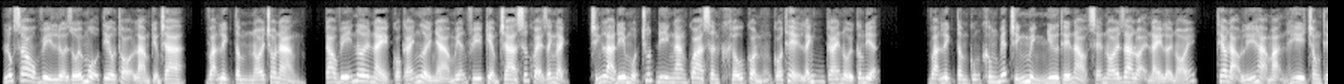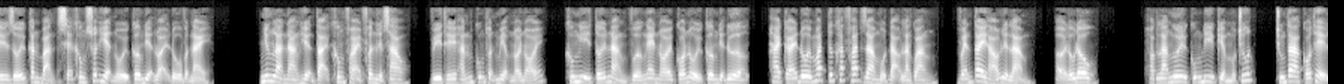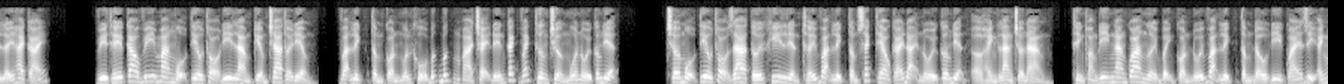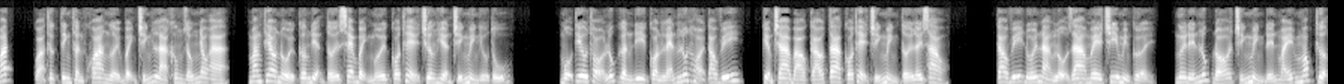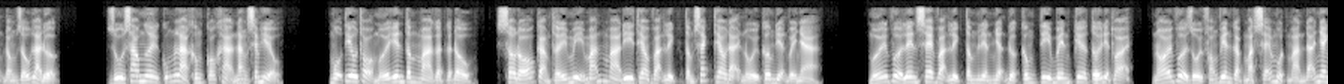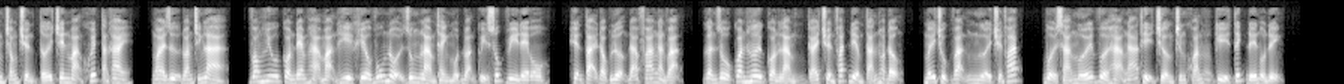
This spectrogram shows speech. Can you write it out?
Lúc sau vì lừa dối mộ tiêu thỏ làm kiểm tra, vạn lịch tầm nói cho nàng, cao vĩ nơi này có cái người nhà miễn phí kiểm tra sức khỏe danh lạch, chính là đi một chút đi ngang qua sân khấu còn có thể lãnh cái nổi cơm điện. Vạn lịch tầm cũng không biết chính mình như thế nào sẽ nói ra loại này lời nói, theo đạo lý hạ mạn hy trong thế giới căn bản sẽ không xuất hiện nổi cơm điện loại đồ vật này. Nhưng là nàng hiện tại không phải phân liệt sao, vì thế hắn cũng thuận miệng nói nói, không nghĩ tới nàng vừa nghe nói có nổi cơm điện đưa, hai cái đôi mắt tức khắc phát ra một đạo lang quang, vén tay háo liền làm, ở đâu đâu. Hoặc là ngươi cũng đi kiểm một chút, chúng ta có thể lấy hai cái. Vì thế Cao Vĩ mang mộ tiêu thỏ đi làm kiểm tra thời điểm, vạn lịch tầm còn muốn khổ bức bức mà chạy đến cách vách thương trường mua nồi cơm điện. Chờ mộ tiêu thỏ ra tới khi liền thấy vạn lịch tầm sách theo cái đại nồi cơm điện ở hành lang chờ nàng, thỉnh thoảng đi ngang qua người bệnh còn đối vạn lịch tầm đầu đi quái dị ánh mắt, quả thực tinh thần khoa người bệnh chính là không giống nhau à, mang theo nổi cơm điện tới xem bệnh mới có thể trương hiển chính mình ưu tú. Mộ tiêu thỏ lúc gần đi còn lén lút hỏi Cao Vĩ, kiểm tra báo cáo ta có thể chính mình tới lấy sao. Cao Vĩ đối nàng lộ ra mê chi mỉm cười, ngươi đến lúc đó chính mình đến máy móc thượng đóng dấu là được. Dù sao ngươi cũng là không có khả năng xem hiểu. Mộ tiêu thỏ mới yên tâm mà gật gật đầu, sau đó cảm thấy mỹ mãn mà đi theo vạn lịch tầm sách theo đại nồi cơm điện về nhà. Mới vừa lên xe vạn lịch tầm liền nhận được công ty bên kia tới điện thoại, nói vừa rồi phóng viên gặp mặt sẽ một màn đã nhanh chóng truyền tới trên mạng khuyết tán khai, ngoài dự đoán chính là, vong hưu còn đem hạ mạn hy khiêu vũ nội dung làm thành một đoạn quỷ xúc video, hiện tại đọc lượng đã phá ngàn vạn, gần rồ quan hơi còn làm cái chuyển phát điểm tán hoạt động, mấy chục vạn người chuyển phát, buổi sáng mới vừa hạ ngã thị trường chứng khoán kỳ tích đến ổn định.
